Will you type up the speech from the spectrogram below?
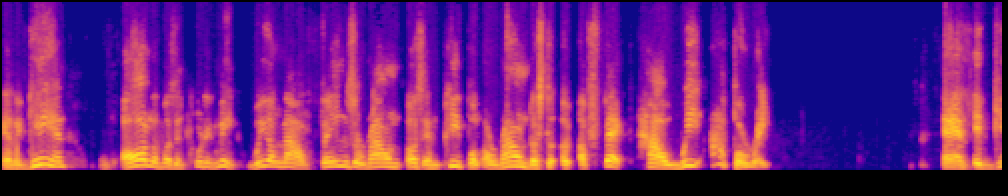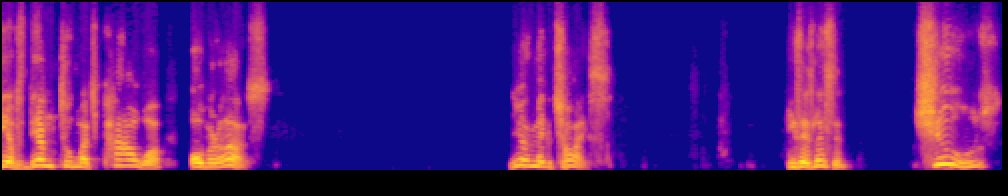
And again, all of us, including me, we allow things around us and people around us to uh, affect how we operate. And it gives them too much power over us. You have to make a choice. He says, listen, choose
